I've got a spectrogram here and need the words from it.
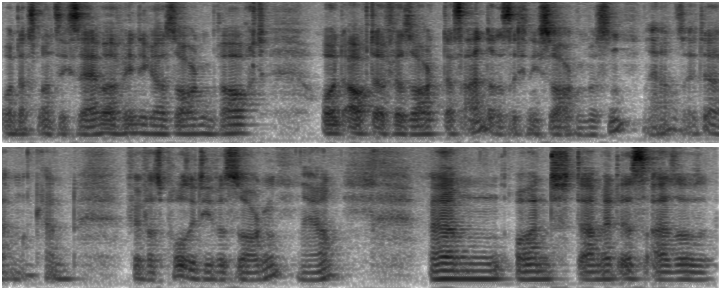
und dass man sich selber weniger Sorgen braucht und auch dafür sorgt, dass andere sich nicht sorgen müssen. Ja, seht ihr, man kann für was Positives sorgen. Ja. Ähm, und damit ist also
